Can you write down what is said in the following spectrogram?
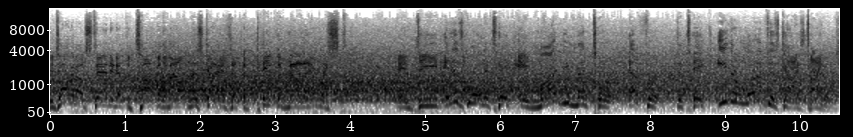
You talk about standing at the top of the mountain. This guy is at the peak of Mount Everest. Indeed, it is going to take a monumental effort to take either one of this guy's titles.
